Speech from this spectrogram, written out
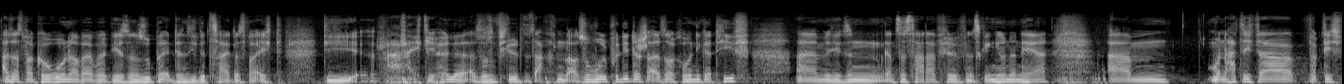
Also das war Corona, war wirklich so eine super intensive Zeit. Das war echt die, war echt die Hölle. Also so viele Sachen, also sowohl politisch als auch kommunikativ, ähm, mit diesen ganzen Startup-Hilfen, es ging hin und her. Ähm, man hat sich da wirklich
